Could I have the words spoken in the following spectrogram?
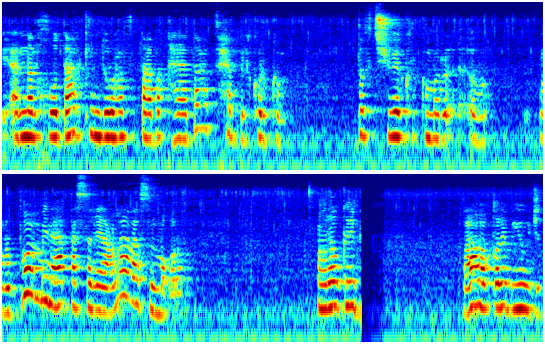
لأن الخضار كي نديروها في الطبق هذا تحب الكركم. ضفت شوية كركم ربع ملعقة صغيرة على رأس المغرب راهو راهو قريب يوجد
